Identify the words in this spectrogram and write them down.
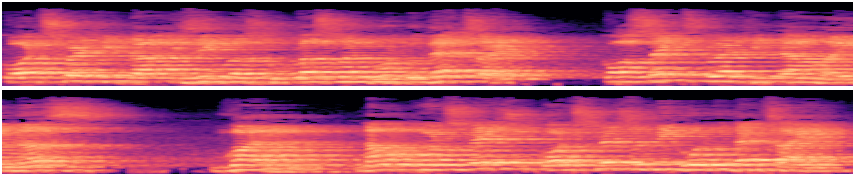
cot square theta is equals to plus 1 go to that side cosec square theta minus 1 now cot square cot should be go to that side.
